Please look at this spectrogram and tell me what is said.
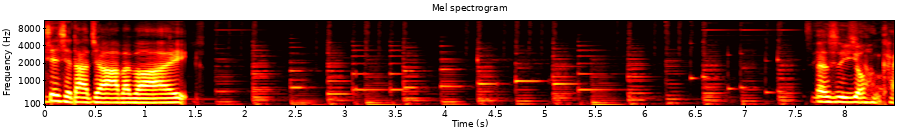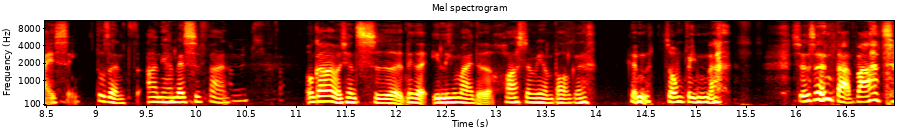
谢谢大家，拜拜。但是又很开心，肚子很啊！你还没吃饭？我刚刚有先吃了那个伊利麦的花生面包跟跟中冰奶，学生打八折，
